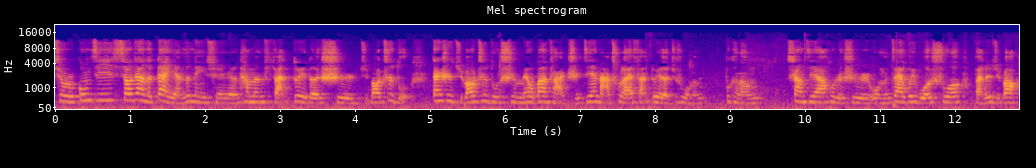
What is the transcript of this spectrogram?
就是攻击肖战的代言的那一群人，他们反对的是举报制度，但是举报制度是没有办法直接拿出来反对的，就是我们不可能上街啊，或者是我们在微博说反对举报，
